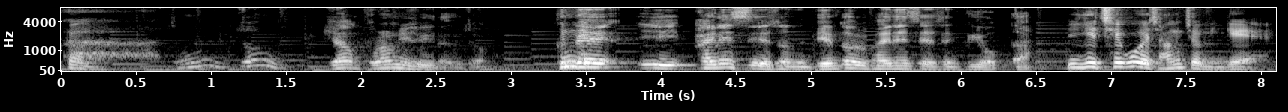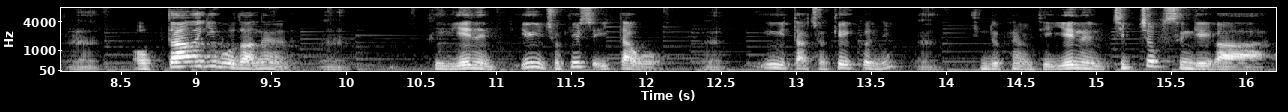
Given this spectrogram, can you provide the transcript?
그럼 아, 좀, 좀 비양 불합리적이다 그죠? 근데- 이 파이낸스에서는 BMW 파이낸스에서는 그게 없다. 이게 최고의 장점인 게 응, 없다기보다는 응. 그 얘는 여기 적혀 있어 있다고 네. 여기 딱 적혀 있거든요. 네. 중도 페널티 얘는 직접 승계가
